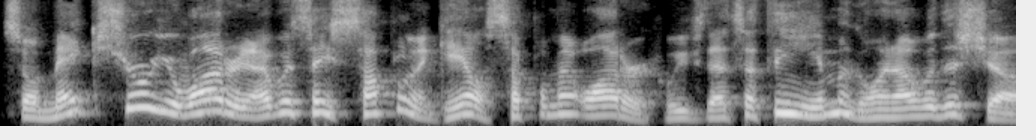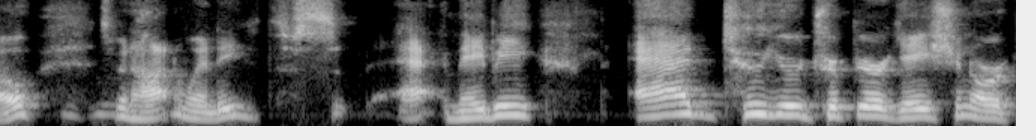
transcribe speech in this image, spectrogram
So make sure you're watering. I would say supplement, Gail, supplement water. We've that's a theme going on with this show. It's mm-hmm. been hot and windy. Maybe add to your drip irrigation or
